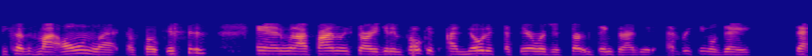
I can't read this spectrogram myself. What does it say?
because of my own lack of focus. and when I finally started getting focused, I noticed that there were just certain things that I did every single day that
